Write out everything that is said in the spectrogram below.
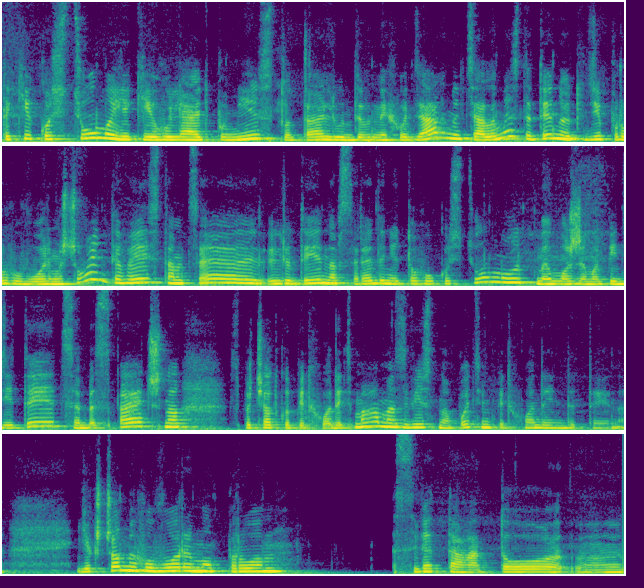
такі костюми, які гуляють по місту, та люди в них одягнуться. Але ми з дитиною тоді проговоримо, що ой, дивись, там це людина всередині того костюму. Ми можемо підійти, це безпечно. Спочатку підходить мама, звісно, а потім підходить дитина. Якщо ми говоримо про свята, то е,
